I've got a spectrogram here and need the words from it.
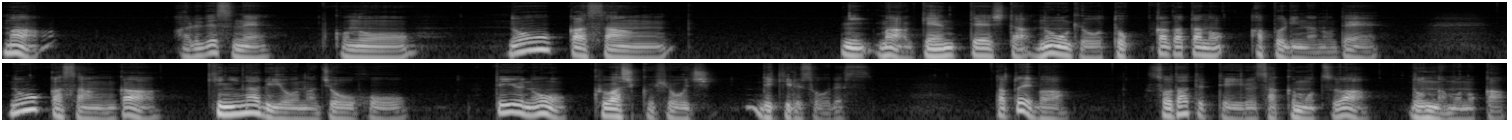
まあ、あれですね。この農家さんにまあ限定した農業特化型のアプリなので農家さんが気になるような情報っていうのを詳しく表示できるそうです。例えば育てている作物はどんなものか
